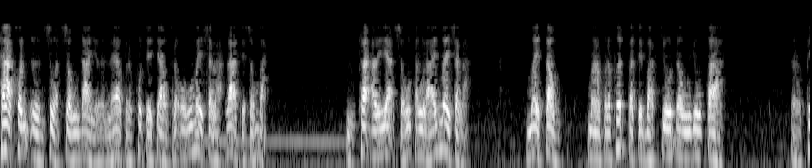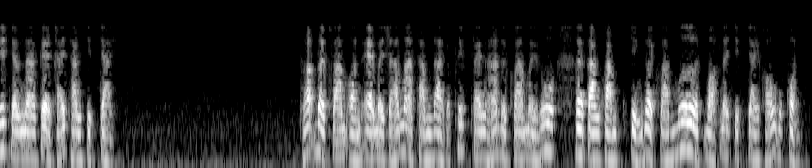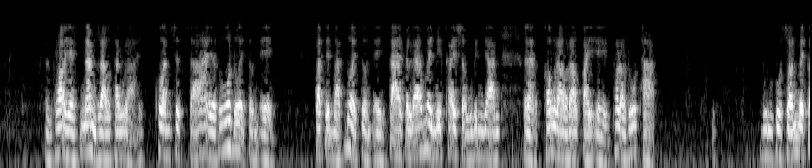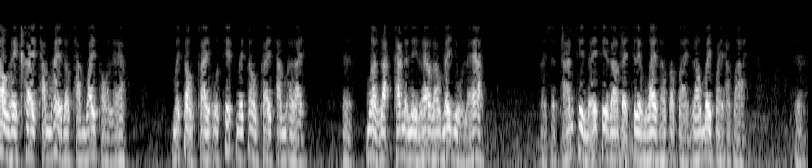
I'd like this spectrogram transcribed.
ถ้าคนอื่นสวดทรงได้อย่างนั้นแล้ว พระพุทธเจ้าพระองค์ไม่สละราชสมบัติพระอริยสงฆ์ทั้งหลายไม่สละ ไม่ต้องมาประพฤติปฏิบัติอยู่ดงอยู่ป่าพิจารณาแก้ไขทางจิตใจ เพราะด้วยความอ่อนแอไม่สามารถทำได้ก็พลิกแปลงหาด้วยความไม่รู้ตามความจริงด้วยความมืดบอดในจิตใจของบุคคล เพราะเหตุนั่นเราทั้งหลายควรศึกษาให้รู้ด้วยตนเอง ปฏิบัติด้วยตนเองตายไปแล้วไม่มีใครส่งวิญญาณของเราเราไปเอง เพราะเรารู้ทางบุญกุศลไม่ต้องให้ใครทำให้เราทำไว้พอแล้ว ไม่ต้องใครอุทิศไม่ต้องใครทำอะไรเมื่อละคันอันนี้แล้วเราไม่อยู่แล้วสถานที่ไหนที่เราได้เตรียมไว้เราก็ไป เราไม่ไปอบาย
